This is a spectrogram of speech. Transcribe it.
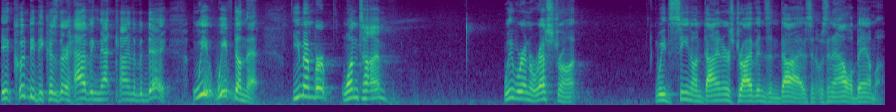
It could be because they're having that kind of a day. We we've done that. You remember one time we were in a restaurant we'd seen on diners, drive-ins, and dives, and it was in Alabama.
